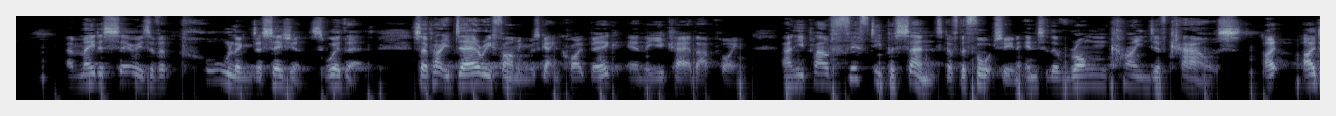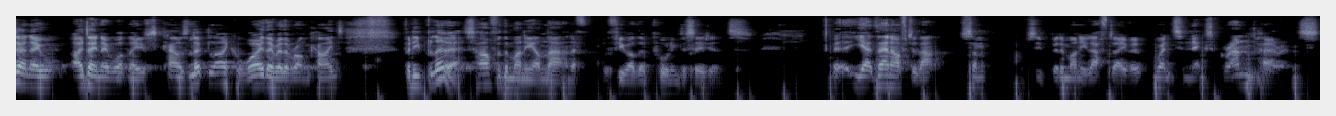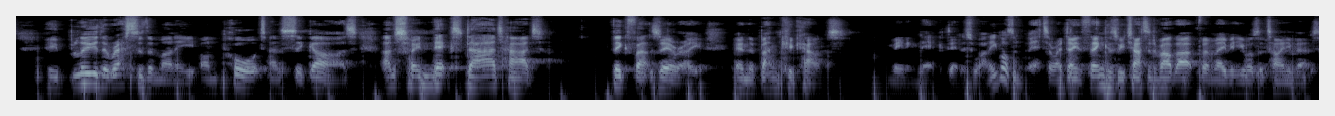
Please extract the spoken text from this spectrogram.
and made a series of appalling decisions with it. So apparently dairy farming was getting quite big in the UK at that point and he ploughed 50% of the fortune into the wrong kind of cows. I, I, don't know, I don't know what those cows looked like or why they were the wrong kind, but he blew it, half of the money on that and a, a few other pooling decisions. Uh, yet then after that, some bit of money left over went to Nick's grandparents, who blew the rest of the money on port and cigars, and so Nick's dad had big fat zero in the bank account meaning Nick did as well. He wasn't bitter, I don't think, as we chatted about that, but maybe he was a tiny bit.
